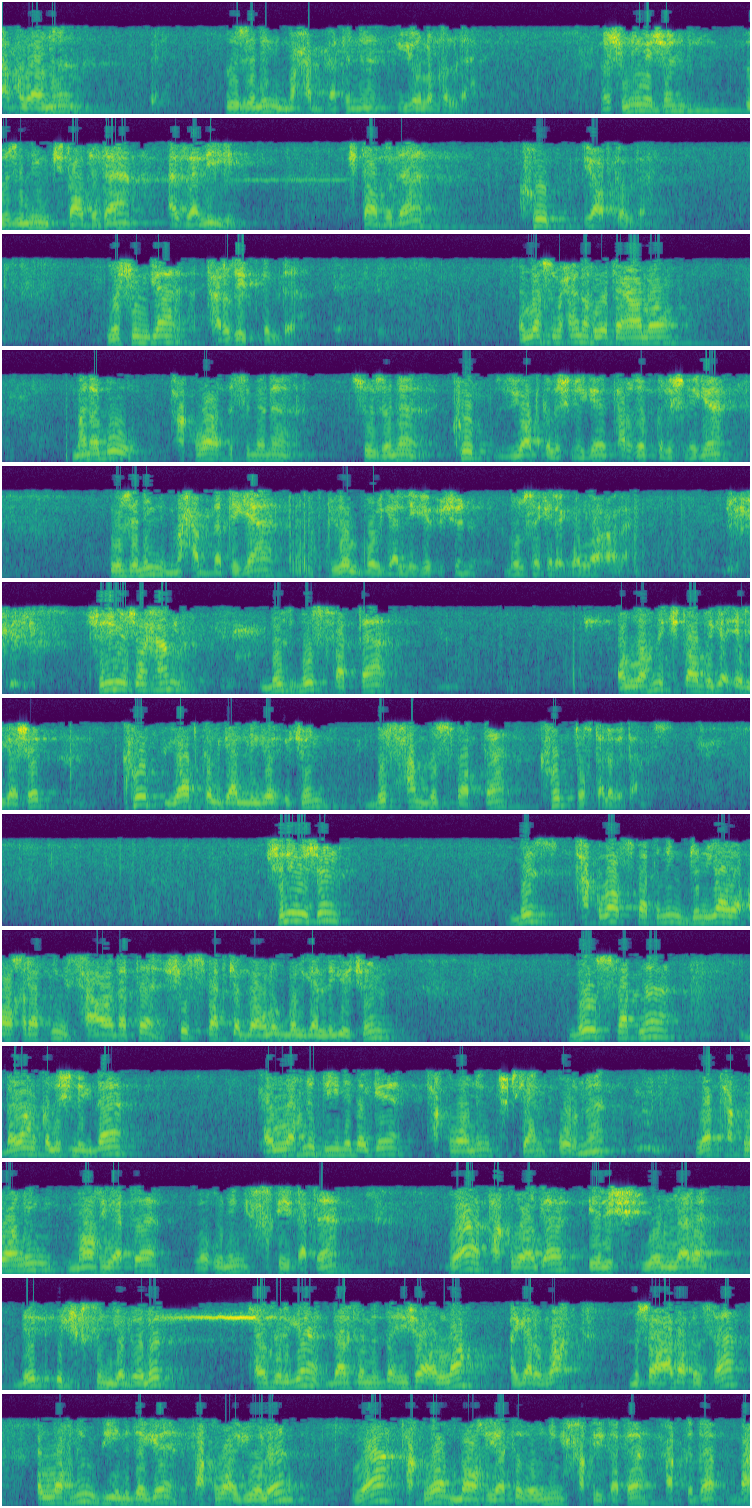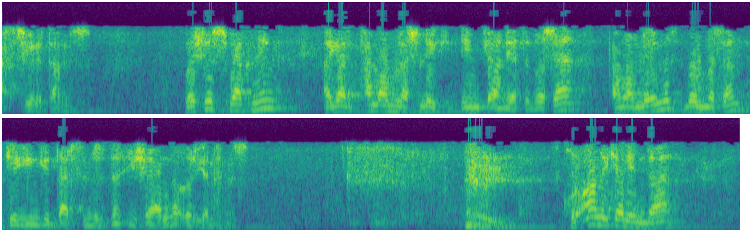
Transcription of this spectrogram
taqvoni o'zining muhabbatini yo'l qildi. Va shuning uchun o'zining kitobida azaliy kitobida ko'p yod qildi. Va shunga targ'ib qildi. Alloh subhanahu va taolo mana bu taqvo ismini so'zini ko'p ziyod qilishligi targ'ib qilishligi o'zining muhabbatiga yo'l bo'lganligi uchun bo'lsa kerak vallohu alam. Shuning uchun ham biz bu sifatda Allohning kitobiga ergashib ko'p yod qilganligi uchun biz ham bu sifatda ko'p to'xtalib o'tamiz. Shuning uchun biz taqvo sifatining dunyo va oxiratning saodati shu sifatga bog'liq bo'lganligi uchun bu sifatni bayon qilishlikda Allohning dinidagi taqvoning tutgan o'rni va taqvoning mohiyati va uning haqiqati va taqvoga erish yo'llari deb uch qismga bo'lib hozirgi darsimizda inshaalloh agar vaqt musoada qilsa, Allohning dinidagi taqvo yo'li va taqvo mohiyati va uning haqiqati haqida bahs yuritamiz. Va shu sifatning agar tamomlashlik imkoniyati bo'lsa, tamomlaymiz, bo'lmasam keyingi darsimizda inshaalloh o'rganamiz. Qur'oni Karimda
